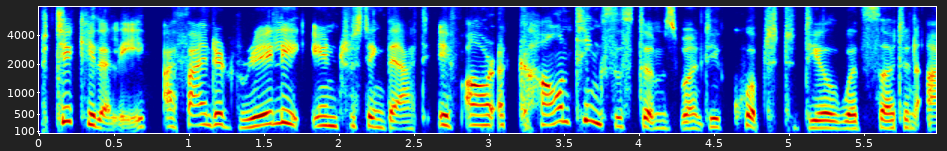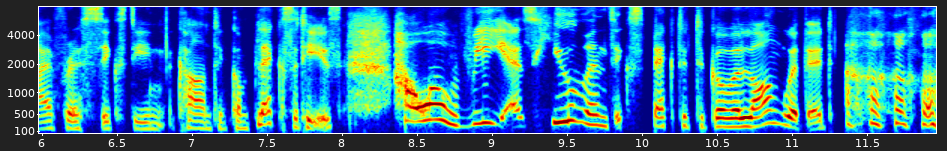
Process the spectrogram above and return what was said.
Particularly, I find it really interesting that if our accounting systems weren't equipped to deal with certain IFRS 16 accounting complexities, how are we as humans expected to go along with it?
